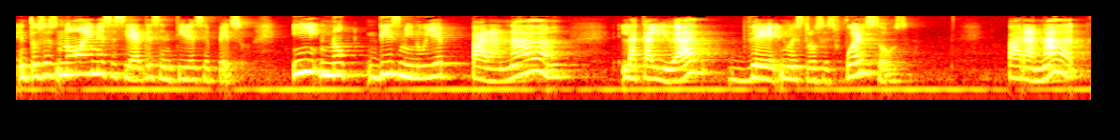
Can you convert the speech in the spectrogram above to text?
Entonces no hay necesidad de sentir ese peso y no disminuye para nada la calidad de nuestros esfuerzos. Para nada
